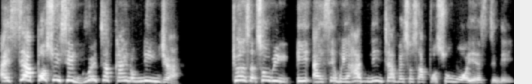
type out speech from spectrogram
I say apostle is a greater kind of ninja. Just so we I said we had ninja versus apostle war yesterday.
